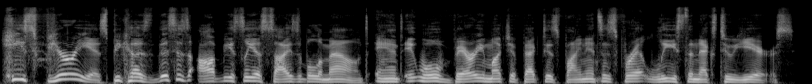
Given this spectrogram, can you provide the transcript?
He's furious because this is obviously a sizable amount and it will very much affect his finances for at least the next two years.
